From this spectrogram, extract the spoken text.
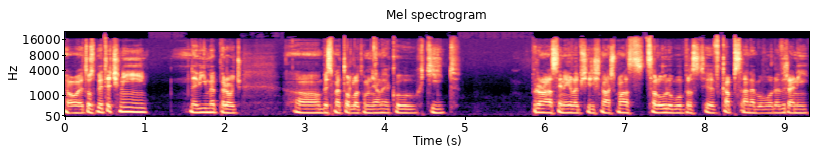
Jo, je to zbytečný, nevíme proč, uh, bychom tohle to měli jako chtít pro nás je nejlepší, když náš má celou dobu prostě v kapse nebo otevřený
